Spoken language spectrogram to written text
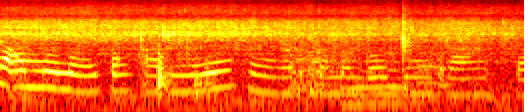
Ko muna itong karne. Hanggang sa mag-golden brown sa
